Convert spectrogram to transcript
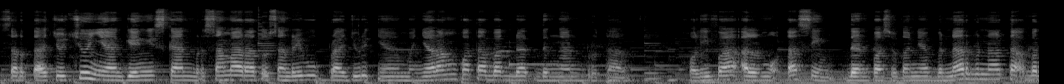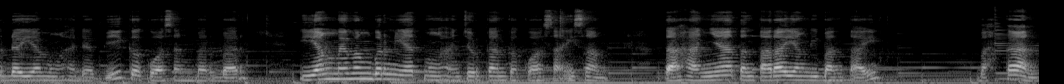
serta cucunya Genghis Khan bersama ratusan ribu prajuritnya menyerang kota Baghdad dengan brutal. Khalifah Al-Mu'tasim dan pasukannya benar-benar tak berdaya menghadapi kekuasaan barbar yang memang berniat menghancurkan kekuasaan Islam. Tak hanya tentara yang dibantai, bahkan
